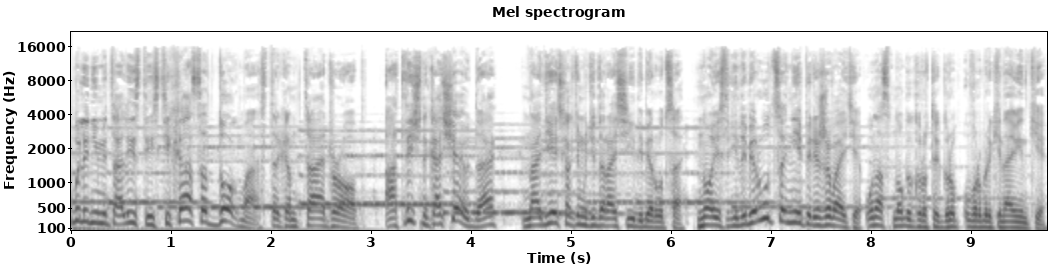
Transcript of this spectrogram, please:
Это были нью-металлисты из Техаса Догма с треком Tide Drop. Отлично качают, да? Надеюсь, как-нибудь и до России доберутся. Но если не доберутся, не переживайте. У нас много крутых групп в рубрике «Новинки».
